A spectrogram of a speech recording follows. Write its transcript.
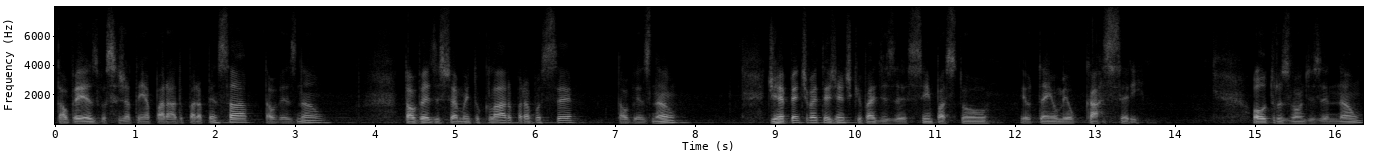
Talvez você já tenha parado para pensar, talvez não. Talvez isso é muito claro para você, talvez não. De repente vai ter gente que vai dizer: sim, pastor, eu tenho o meu cárcere. Outros vão dizer: não,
